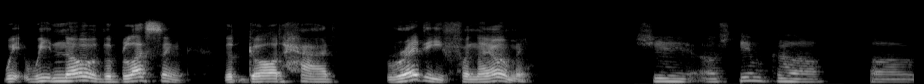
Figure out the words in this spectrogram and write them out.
We we know the blessing that God had ready for Naomi. Și uh, știm că uh,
